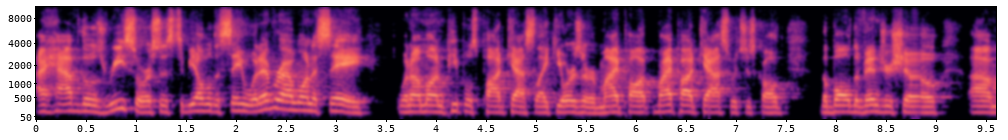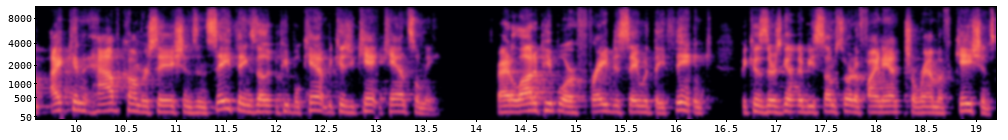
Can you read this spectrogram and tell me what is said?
I have those resources to be able to say whatever I want to say when I'm on people's podcasts like yours or my pod, my podcast, which is called the Bald Avenger Show, um, I can have conversations and say things other people can't because you can't cancel me, right? A lot of people are afraid to say what they think because there's going to be some sort of financial ramifications.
